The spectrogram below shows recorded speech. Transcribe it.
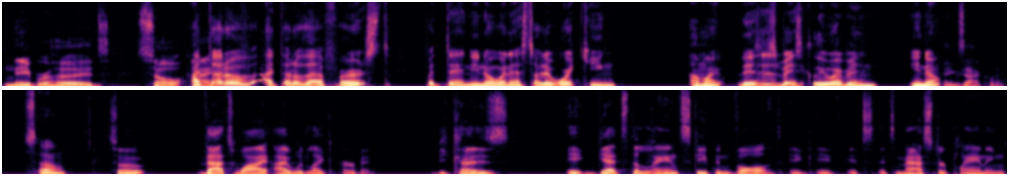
neighborhoods. So I, thought of I thought of that first, but then you know when I started working, I'm like, this is basically urban, you know. exactly. So So that's why I would like urban because it gets the landscape involved. It, it it's it's master planning,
